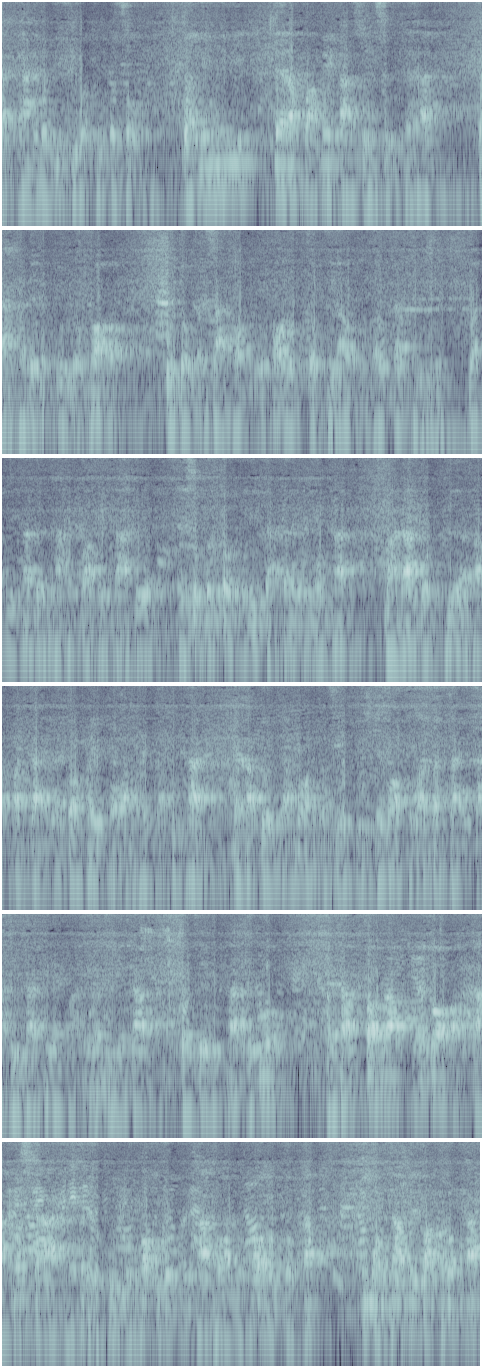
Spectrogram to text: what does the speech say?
จัดงานในวันนี้คือวัตถุประสงค์ วันนี้ได้รับความเมตตาสูงสุดนะครับจากพระเดชพระคุณหลวงพ่อคุณโตประชาธรหลวงพ่อลงกฎที่เราเคารพนับถือ วันนี้ท่านเดินทางให้ความเมตตาด้วย ในช่วงเบื้องต้นนี้จะได้นิมนต์ท่านมาด้านบนเพื่อรับปัจจัยและก็ให้พรให้กับทุกท่านนะครับ โดยจะมอบกับศิลปินได้มอบถวายปัจจัยจากทุกท่านที่ให้มาในวันนี้นะครับขอเชิญทุกท่านได้ร่วมนะครับต้อนรับแล้วก็กรารนมัสการพระเดชพระคุณหลวงพ่ออุดมประชาธรหลวงพ่อลงกฎครับนิมนต์ท่านด้วยความเคารพครับ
